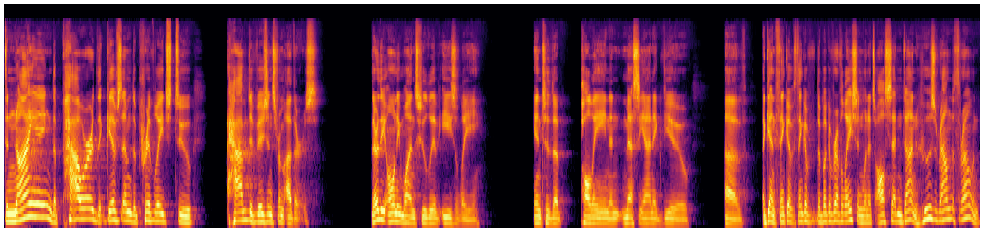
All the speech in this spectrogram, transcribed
denying the power that gives them the privilege to have divisions from others. They're the only ones who live easily into the Pauline and messianic view of, again, think of, think of the book of Revelation when it's all said and done. Who's around the throne?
